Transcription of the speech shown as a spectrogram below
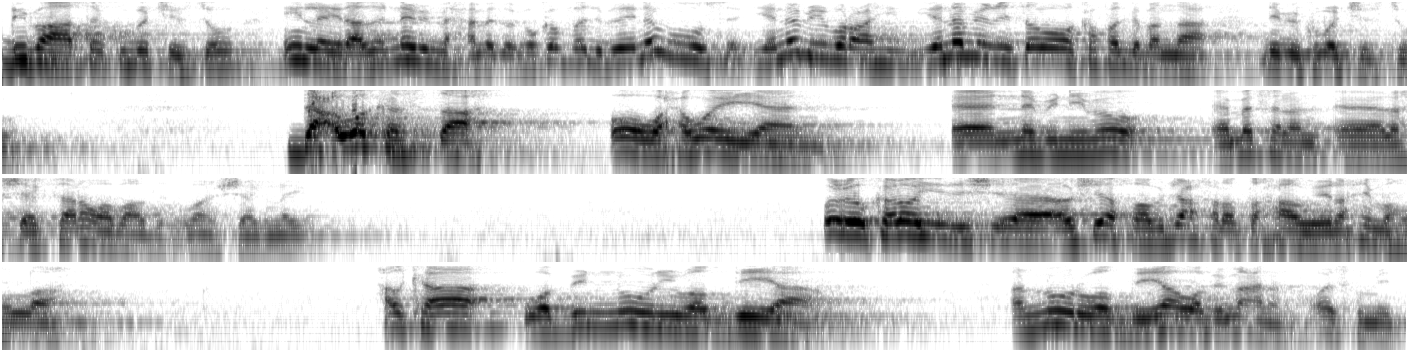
dhibaata kuma jirto in la yidhahdo nebi maxamed wuxuu ka fadli badnay nebi muuse iyo nebi ibraahim iyo nebi ciiseba oo ka fadli badnaa dhibi kuma jirto. Dacwo kasta oo waxa weeyaan nebinimo maalan la sheegtaana waa baatil waan sheegnay wuxuu kaloo yidhi sheekhu abu jacfar aلطaxaawi raximah اllah halkaa wa biالnuuri wالdiya الnuur wالdiya waa bimacnan waa isku mid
